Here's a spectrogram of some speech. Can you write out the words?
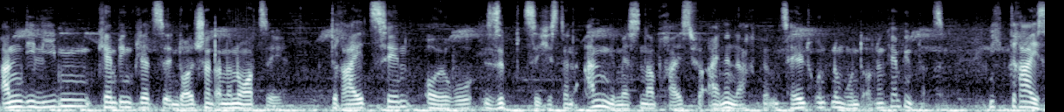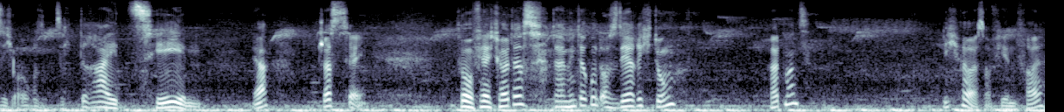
an die lieben Campingplätze in Deutschland an der Nordsee. 13,70 Euro ist ein angemessener Preis für eine Nacht mit einem Zelt und einem Hund auf einem Campingplatz. Nicht 30,70 Euro, 13. Ja, just saying. So, vielleicht hört das da im Hintergrund aus der Richtung. Hört man's? Ich höre es auf jeden Fall.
